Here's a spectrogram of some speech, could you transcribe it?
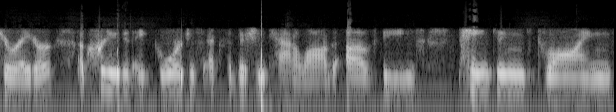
curator, uh, created a gorgeous exhibition catalog of these paintings, drawings,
